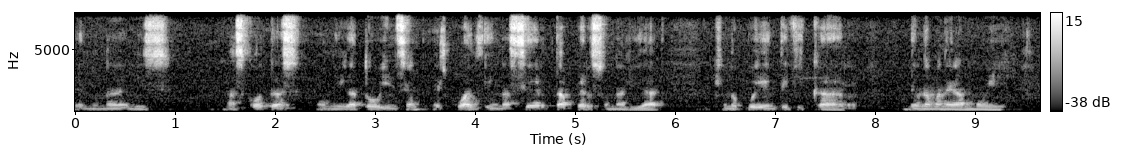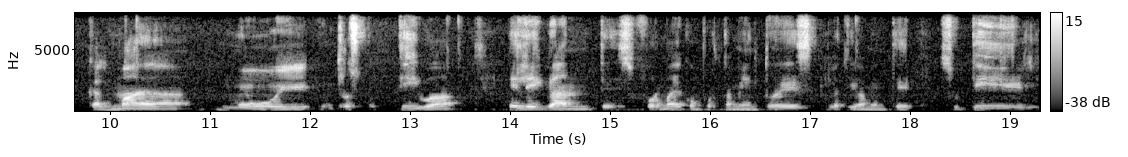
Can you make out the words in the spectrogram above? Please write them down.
en una de mis mascotas, o mi gato Vincent, el cual tiene una cierta personalidad que uno puede identificar de una manera muy calmada, muy introspectiva, elegante, su forma de comportamiento es relativamente sutil,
